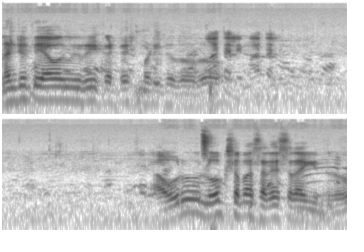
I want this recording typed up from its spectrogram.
ನನ್ನ ಜೊತೆ ಯಾವಾಗ ರೀ ಕಂಟೆಸ್ಟ್ ಮಾಡಿದ್ರು ಅವರು? ಅವರು ಲೋಕಸಭಾ ಸದಸ್ಯರಾಗಿದ್ದರು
